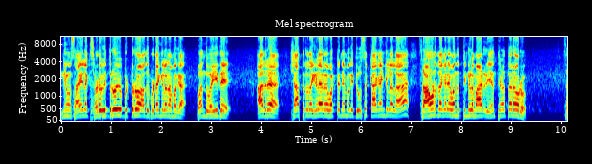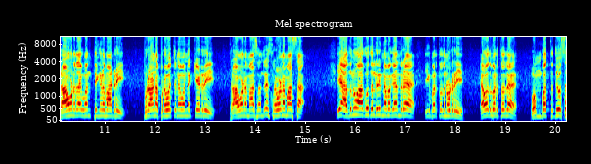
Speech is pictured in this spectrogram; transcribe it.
ನೀವು ಸಾಯ್ಲಕ್ಕೆ ಸಡವಿದ್ರು ಬಿಟ್ಟರು ಅದು ಬಿಡಂಗಿಲ್ಲ ನಮಗೆ. ಬಂದು ಒಯ್ದೆ ಆದರೆ ಶಾಸ್ತ್ರದಾಗ ಹೇಳ್ಯಾರ ಒಟ್ಟೆ ನಿಮಗೆ ದಿವ್ಸಕ್ಕೆ ಆಗಂಗಿಲ್ಲಲ್ಲ? ಶ್ರಾವಣದಾಗರೆ ಒಂದು ತಿಂಗಳು ಮಾಡ್ರಿ ಅಂತ ಹೇಳ್ತಾರೆ ಅವರು. ಶ್ರಾವಣದಾಗ ಒಂದು ತಿಂಗಳು ಮಾಡ್ರಿ. ಪುರಾಣ ಪ್ರವಚನವನ್ನು ಕೇಳ್ರಿ. ಶ್ರಾವಣ ಮಾಸ ಅಂದರೆ ಶ್ರವಣ ಮಾಸ. ಏ, ಅದನ್ನೂ ಆಗೋದಲ್ರಿ ನಮಗೆ ಅಂದ್ರೆ. ಈಗ ಬರ್ತದೆ ನೋಡ್ರಿ. ಯಾವುದು ಬರ್ತದೆ? ಒಂಬತ್ತು ದಿವಸ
